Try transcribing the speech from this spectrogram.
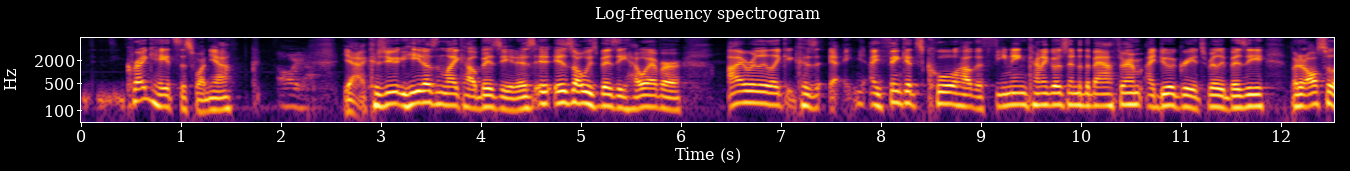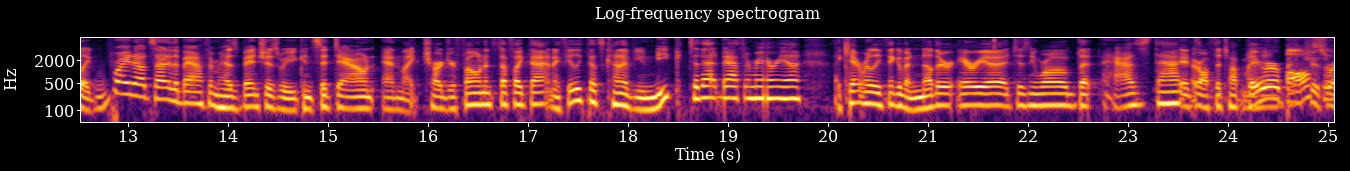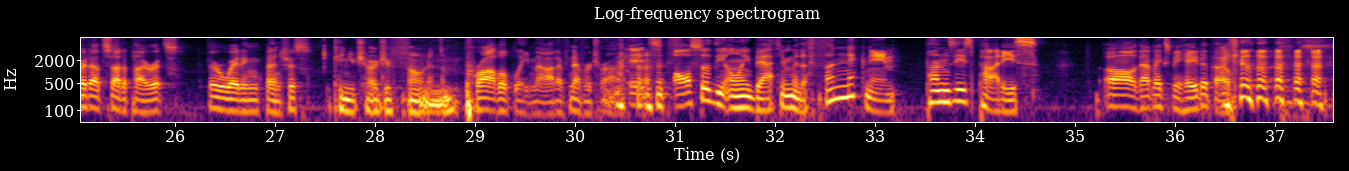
Craig hates this one. Yeah. Oh yeah. Yeah, because he doesn't like how busy it is. It is always busy. However, I really like it because I think it's cool how the theming kind of goes into the bathroom. I do agree it's really busy, but it also like right outside of the bathroom has benches where you can sit down and like charge your phone and stuff like that. And I feel like that's kind of unique to that bathroom area. I can't really think of another area at Disney World that has that It's- or off the top of my There head. are benches Also- right outside of Pirates. There are waiting benches. Can you charge your phone in them? Probably not. I've never tried. It's also the only bathroom with a fun nickname Punzi's Potties. Oh, that makes me hate it though.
